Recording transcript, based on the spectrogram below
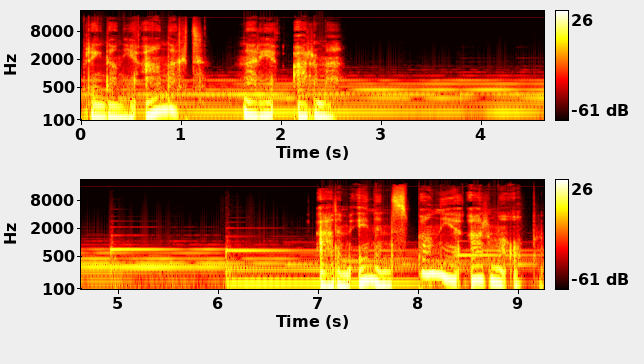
Breng dan je aandacht naar je armen. Adem in en span je armen op.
